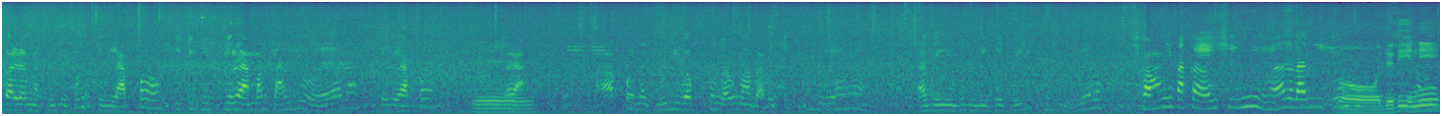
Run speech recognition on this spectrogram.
kalau nak tulis pun tulis apa? Itu tulis amal saya lah. Tulis apa? Hmm. Apa nak tulis apa pun tak nak tulis. Ada yang begitu lah. Sekarang ni pakai IC ni lah lagi. Oh, jadi ini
